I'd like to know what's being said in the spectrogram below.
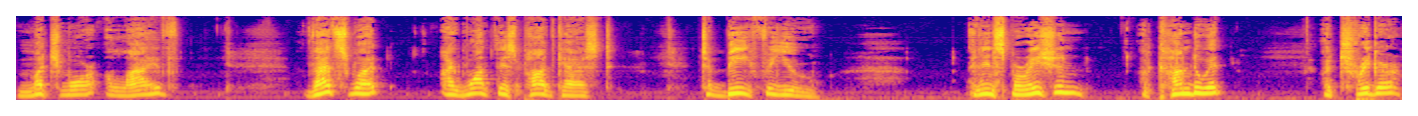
much more alive? That's what I want this podcast to be for you. An inspiration a conduit, a trigger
